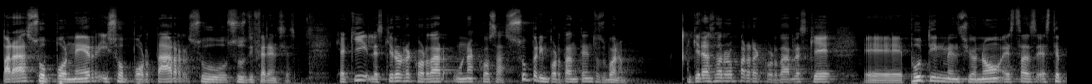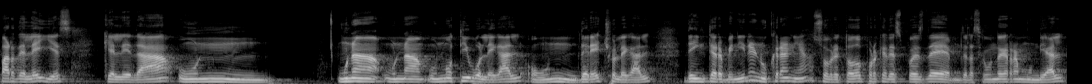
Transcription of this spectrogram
para suponer y soportar sus diferencias. Que aquí les quiero recordar una cosa súper importante. Entonces, bueno, Quiero solo para recordarles que eh, Putin mencionó estas, este par de leyes que le da un, una, un motivo legal o un derecho legal de intervenir en Ucrania, sobre todo porque después de, la Segunda Guerra Mundial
